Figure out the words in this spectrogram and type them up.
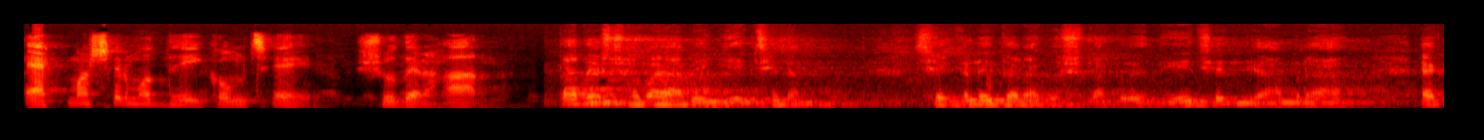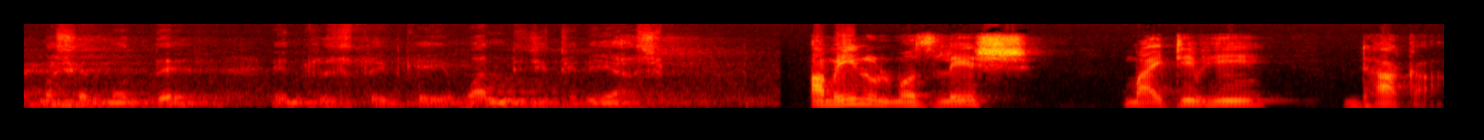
এক মাসের মধ্যেই কমছে সুদের হার। তাদের সবাই আমি গিয়েছিলাম। সেখানে তারা ঘোষণা করে দিয়েছেন যে আমরা এক মাসের মধ্যে ইন্টারেস্ট রেটকে ওয়ান ডিজিটে নিয়ে আসব। Aminul Majlis my TV Dhaka.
